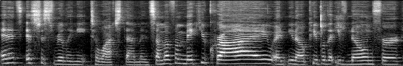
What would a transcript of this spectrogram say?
And it's it's just really neat to watch them. And some of them make you cry. And you know people that you've known for.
